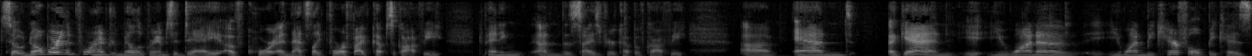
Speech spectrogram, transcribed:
so no more than 400 milligrams a day of core, and that's like four or five cups of coffee, depending on the size of your cup of coffee. Uh, and again, you, you wanna you wanna be careful because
